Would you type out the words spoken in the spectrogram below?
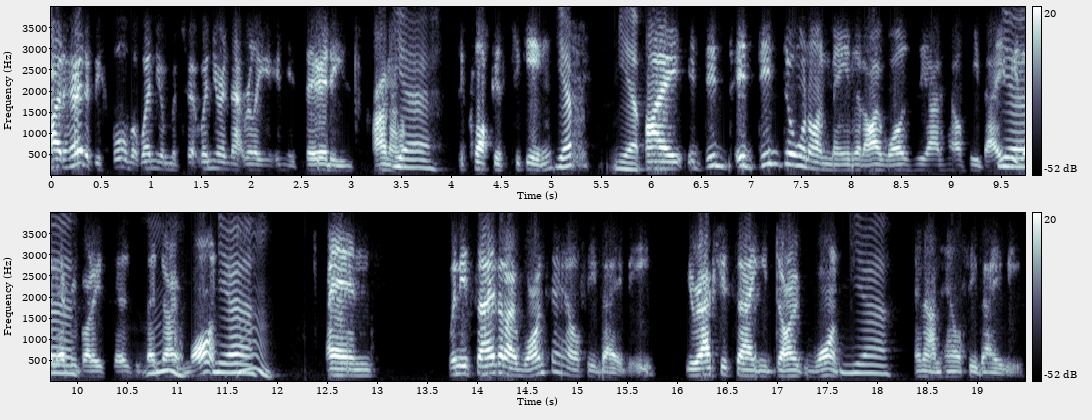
I'd heard it before, but when you're mature, when you're in that really in your 30s, kind of Yeah. the clock is ticking. Yep. Yep. I it did it did dawn on me that I was the unhealthy baby that everybody says that they Mm. don't want. Yeah. Mm. And when you say that I want a healthy baby, you're actually saying you don't want Yeah. an unhealthy baby.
